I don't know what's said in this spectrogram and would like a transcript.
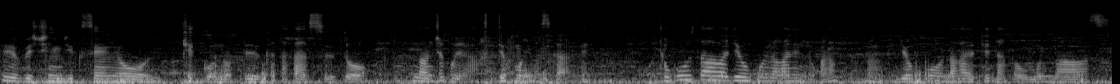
西武新宿線を結構乗ってる方からするとなんじゃこりゃって思いますからね。所沢は両方流れるのかな、うん、両方流れてたと思います。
